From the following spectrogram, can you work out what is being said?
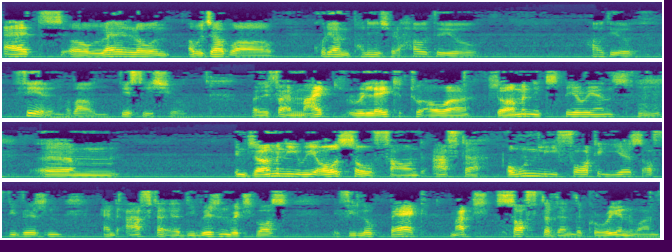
as a well-known observer of Korean Peninsula, how do you how do you feel about this issue? Well, if I might relate to our German experience, um, in Germany we also found after only 40 years of division and after a division which was, if you look back, much softer than the Korean one,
